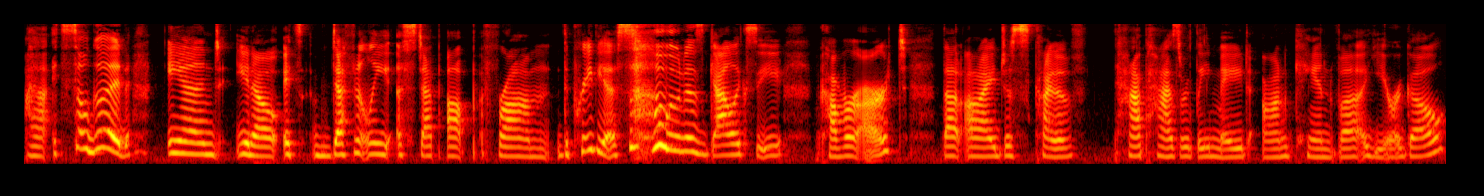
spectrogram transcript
Uh, it's so good. And, you know, it's definitely a step up from the previous Luna's Galaxy cover art that I just kind of haphazardly made on Canva a year ago.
